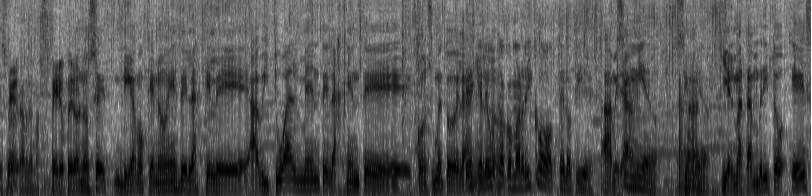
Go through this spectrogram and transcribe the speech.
es Pero, carne más. pero, pero no sé, digamos que no es de las que le, habitualmente la gente consume todo el año. El que le ¿no? gusta comer rico te lo pide. Ah, mira. Sin miedo, sin Ajá. miedo. ¿Y el matambrito es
